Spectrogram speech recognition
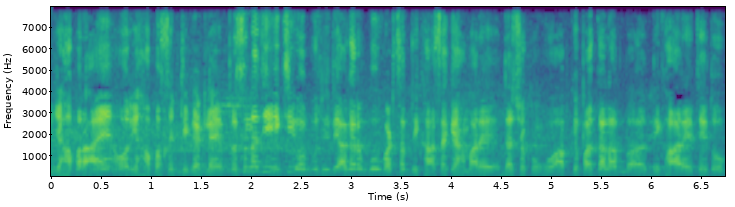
यहाँ पर आएँ और यहाँ पर से टिकट लें। प्रसन्ना जी एक चीज़ और पूछनी थी अगर वो व्हाट्सअप दिखा सके हमारे दर्शकों को आपके पास कल आप दिखा रहे थे तो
